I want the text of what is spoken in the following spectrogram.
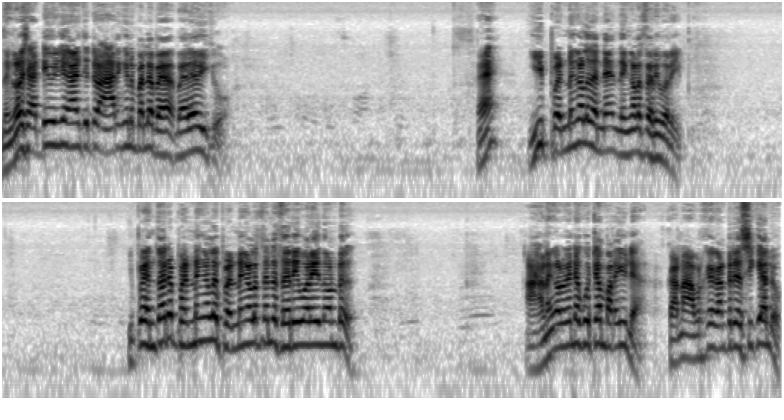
നിങ്ങൾ ഷട്ടി വിരിഞ്ഞ് കാണിച്ചിട്ട് ആരെങ്കിലും വല്ല വില വയ്ക്കുമോ ഏ? ഈ പെണ്ണുങ്ങൾ തന്നെ നിങ്ങളെ തെറി പറയും. ഇപ്പൊ എന്തോരം പെണ്ണുങ്ങൾ പെണ്ണുങ്ങളെ തന്നെ തെറി പറയുന്നുണ്ട്? ആണുങ്ങൾ പിന്നെ കുറ്റം പറയൂല. കാരണം അവർക്ക് കണ്ട് രസിക്കാലോ.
